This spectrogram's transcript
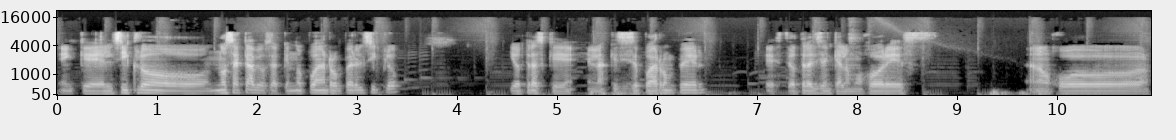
en que el ciclo no se acabe, o sea, que no puedan romper el ciclo. Y otras que en las que sí se pueda romper. Este, otras dicen que a lo mejor es a lo mejor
